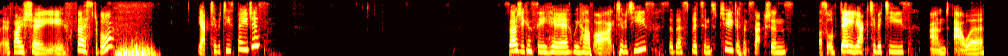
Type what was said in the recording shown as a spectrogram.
So if I show you, first of all, the activities pages. So as you can see here, we have our activities. So they're split into two different sections, our sort of daily activities and our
